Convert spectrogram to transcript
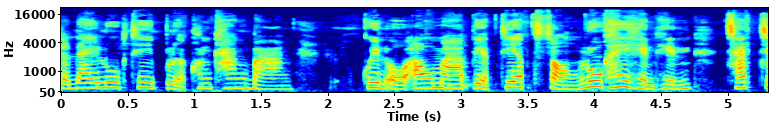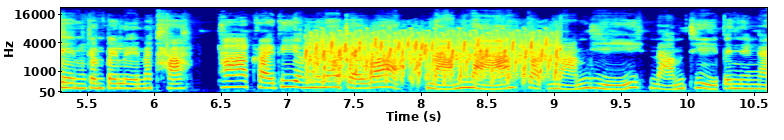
จะได้ลูกที่เปลือกค่อนข้างบาง ควินโอเอามาเปรียบเทียบ 2 ลูกให้เห็นเห็นชัดเจนกันไปเลยนะคะ ถ้าใครที่ยังไม่แน่ใจว่าหนามหนากับหนามหยีหนามถี่เป็นยังไง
